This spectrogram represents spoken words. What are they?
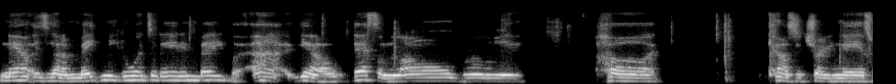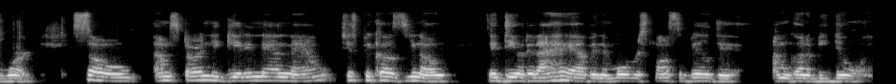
now is going to make me go into the editing, babe. But I, you know, that's a long, grueling, hard, concentrating ass work. So I'm starting to get in there now, just because you know the deal that I have and the more responsibility I'm going to be doing.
